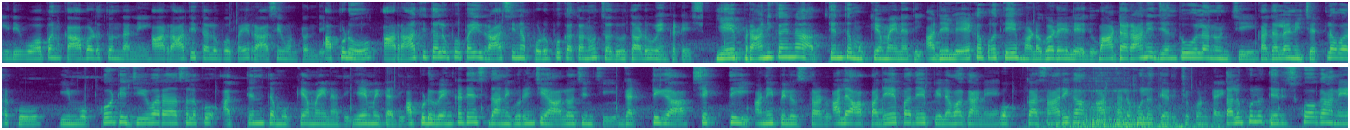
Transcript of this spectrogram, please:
ఇది ఓపెన్ కాబడుతుందని ఆ రాతి తలుపుపై రాసి ఉంటుంది. అప్పుడు ఆ రాతి తలుపుపై రాసిన పొడుపు కథను చదువుతాడు వెంకటేష్. ఏ ప్రాణికైనా అత్యంత ముఖ్యమైనది. అది లేకపోతే మనుగడే లేదు. మాట రాని జంతువుల నుంచి కదలని చెట్ల వరకు ఈ ముక్కోటి జీవరాశులకు అత్యంత ముఖ్యమైనది. ఏమిటది? అప్పుడు వెంకటేష్ దాని గురించి ఆలోచించి గట్టిగా శక్తి అని పిలుస్తాడు. అలా పదే పదే పిలవగానే ఒక్కసారిగా ఆ తలుపులు తెరుచుకుంటాయి. తలుపులు తెరుచుకోగానే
